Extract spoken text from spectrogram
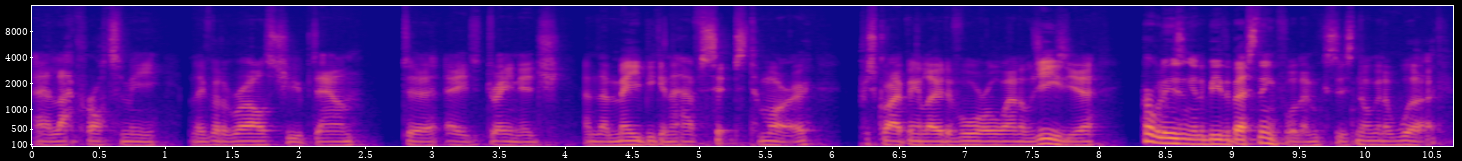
a laparotomy and they've got a Ryles tube down to aid drainage and they're maybe going to have SIPs tomorrow, prescribing a load of oral analgesia probably isn't going to be the best thing for them because it's not going to work.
